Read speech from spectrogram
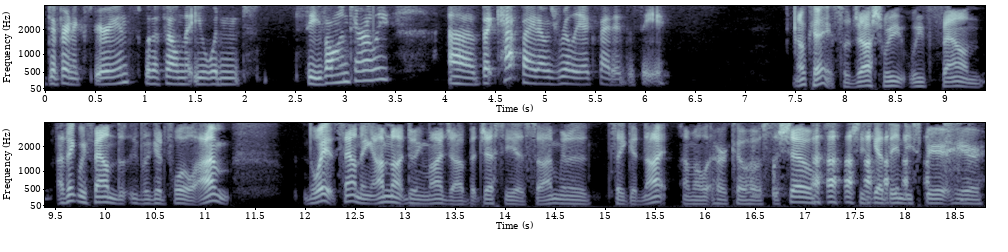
different experience with a film that you wouldn't see voluntarily. Uh, but Catfight, I was really excited to see. Okay, so Josh, we we found. I think we found the, the good foil. I'm the way it's sounding. I'm not doing my job, but Jesse is. So I'm going to say good night. I'm going to let her co-host the show. She's got the indie spirit here.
